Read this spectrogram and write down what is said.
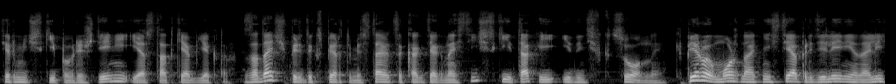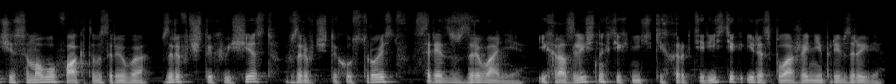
термические повреждения и остатки объектов. Задачи перед экспертами ставятся как диагностические, так и идентификационные. К первым можно отнести определение наличия самого факта взрыва, взрывчатых веществ, взрывчатых устройств, средств взрывания, их различных технических характеристик и расположения при взрыве,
